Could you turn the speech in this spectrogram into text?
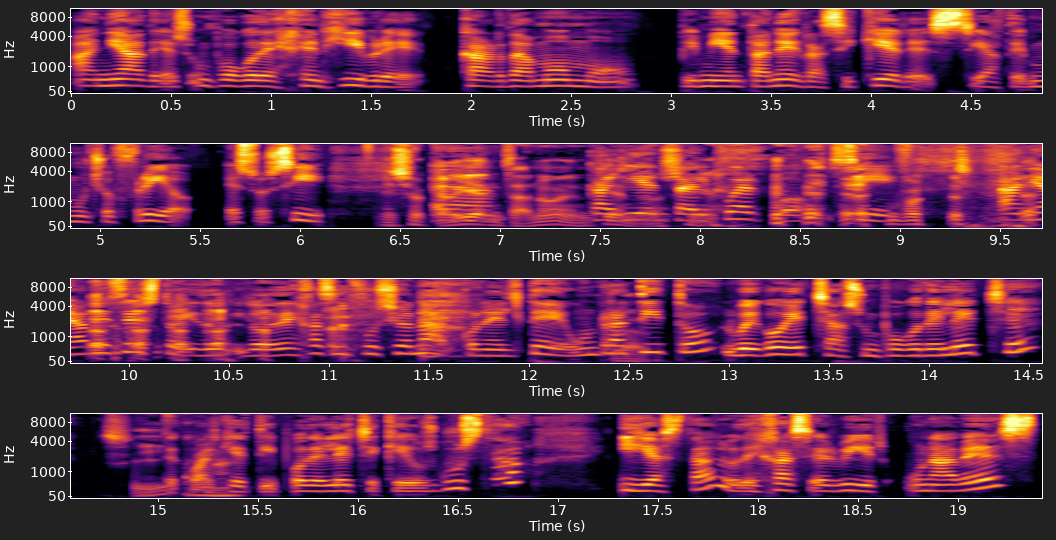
añades un poco de jengibre, cardamomo, pimienta negra si quieres, si hace mucho frío, eso sí. Eso calienta, Eh, ¿no? Entiendo, calienta sí. el cuerpo, sí. Pues- Añades esto y lo, dejas infusionar con el té un ratito, luego echas un poco de leche, Sí. de cualquier tipo de leche que os gusta, y ya está, lo dejas hervir una vez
